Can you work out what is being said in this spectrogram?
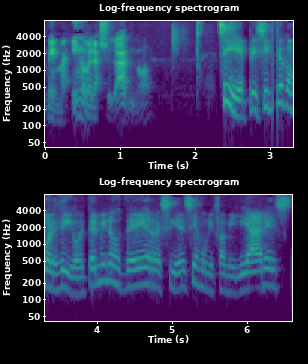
me imagino, de la ciudad, ¿no? Sí, en principio, como les digo, en términos de residencias unifamiliares,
